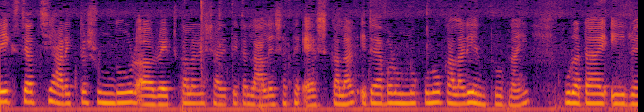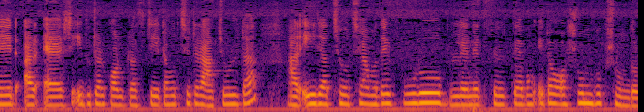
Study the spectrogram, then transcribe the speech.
নেক্সট যাচ্ছি আরেকটা সুন্দর রেড কালারের শাড়িতে। এটা লালের সাথে অ্যাশ কালার এটা আবার অন্য কোনো কালারই ইনক্লুড নাই। পুরাটা এই রেড আর অ্যাশ এই দুটার কন্ট্রাস্টে এটা হচ্ছে এটার আঁচলটা। আর এই যাচ্ছে হচ্ছে আমাদের পুরো ব্লেন্ডেড সিল্কতে এবং এটা অসম্ভব সুন্দর।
